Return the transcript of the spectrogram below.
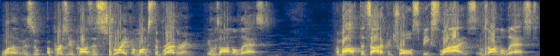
One of them is a person who causes strife amongst the brethren. It was on the list. A mouth that's out of control speaks lies. It was on the list.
